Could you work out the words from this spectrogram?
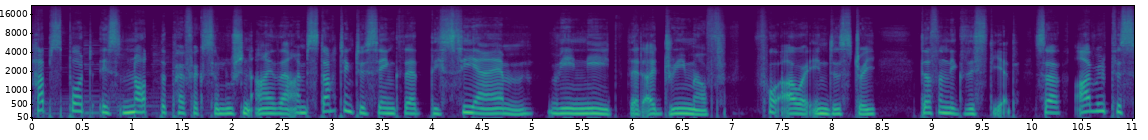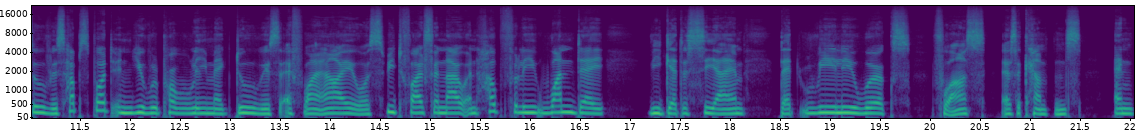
HubSpot is not the perfect solution either. I'm starting to think that the CRM we need, that I dream of for our industry, doesn't exist yet. So I will pursue with HubSpot and you will probably make do with FYI or SuiteFile for now. And hopefully one day we get a CRM that really works for us as accountants and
